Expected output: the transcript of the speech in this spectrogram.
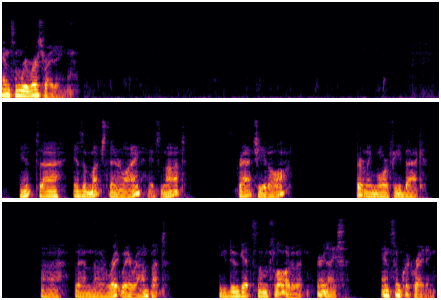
and some reverse writing. It uh, is a much thinner line. It's not scratchy at all. Certainly more feedback uh, than the right way around, but you do get some flow out of it. Very nice. And some quick writing.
